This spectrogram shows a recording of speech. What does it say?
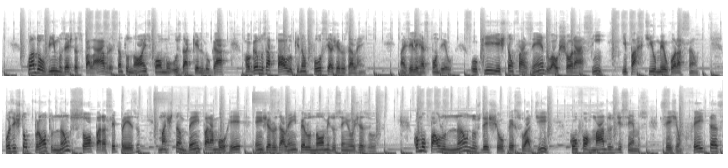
Quando ouvimos estas palavras, tanto nós como os daquele lugar, rogamos a Paulo que não fosse a Jerusalém. Mas ele respondeu: O que estão fazendo ao chorar assim e partir o meu coração? Pois estou pronto não só para ser preso, mas também para morrer em Jerusalém pelo nome do Senhor Jesus. Como Paulo não nos deixou persuadir, conformados dissemos: Sejam feitas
